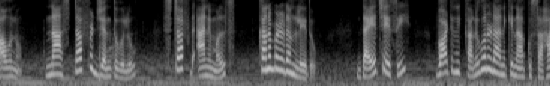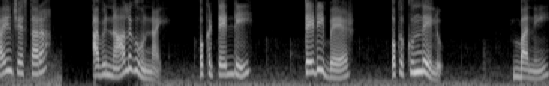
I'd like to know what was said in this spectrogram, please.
అవును. నా స్టఫ్డ్ జంతువులు స్టఫ్డ్ యానిమల్స్ కనబడడం లేదు. దయచేసి వాటిని కనుగొనడానికి నాకు సహాయం చేస్తారా? అవి నాలుగు ఉన్నాయి. ఒక టెడ్డీ టెడీ బేర్ ఒక కుందేలు బనీ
